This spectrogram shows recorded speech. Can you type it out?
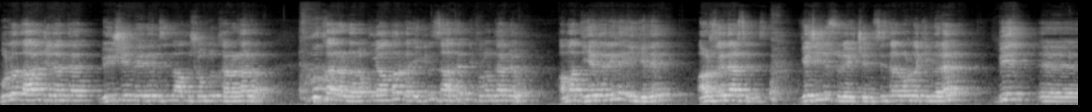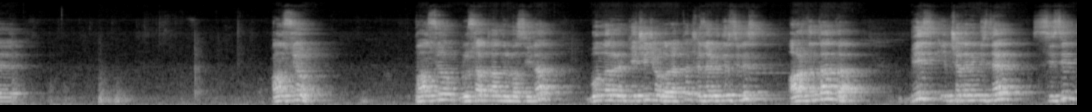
Burada daha önceden de Büyükşehir Belediye'mizin de almış olduğu kararlar var. Bu kararlara uyanlarla ilgili zaten bir problem yok. Ama diğerleriyle ilgili arzu ederseniz geçici süre için sizler oradakilere bir eee pansiyon pansiyon ruhsatlandırmasıyla bunları geçici olarak da çözebilirsiniz. Ardından da biz ilçelerimizde sizin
